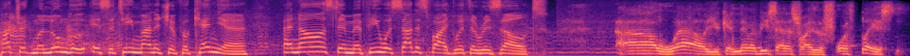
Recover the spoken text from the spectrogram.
Patrick Malungu is the team manager for Kenya and asked him if he was satisfied with the result. Uh, well, you can never be satisfied with fourth place.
